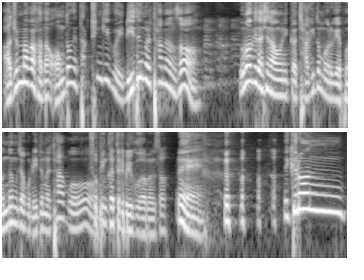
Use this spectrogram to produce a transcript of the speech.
아줌마가 가다가 엉덩이 딱 튕기고 리듬을 타면서 음악이 다시 나오니까 자기도 모르게 본능적으로 리듬을 타고. 쇼핑카트를 밀고 가면서? 네. 그런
